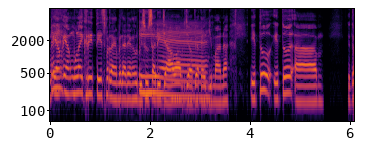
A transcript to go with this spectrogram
Yang, yang mulai kritis pertanyaan-pertanyaan yang lebih susah Iya. dijawab jawabnya kayak gimana. Itu itu em, itu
